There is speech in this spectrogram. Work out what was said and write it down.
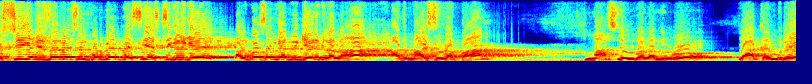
ಎಸ್ ಸಿಗೆ ರಿಸರ್ವೇಶನ್ ಕೊಡಬೇಕು ಎಸ್ ಸಿ ಎಸ್ ಟಿಗಳಿಗೆ ಅಲ್ಪಸಂಖ್ಯಾತರಿಗೆ ಹೇಳಿದ್ರಲ್ಲ, ಅದು ಮಾಡಿಸಿದ್ರಪ್ಪ? ಮಾಡಿಸಿಲ್ವಲ್ಲ ನೀವು? ಯಾಕಂದ್ರೆ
